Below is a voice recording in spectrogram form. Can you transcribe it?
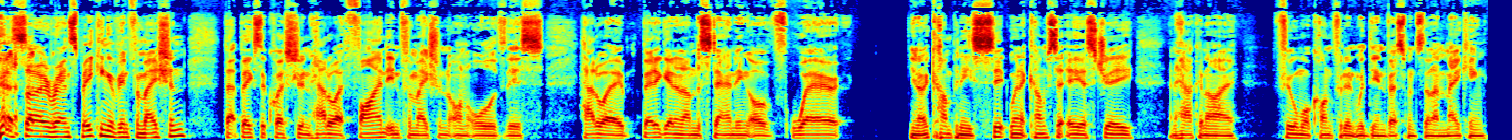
no. so, Ren, speaking of information, that begs the question how do I find information on all of this? How do I better get an understanding of where, you know, companies sit when it comes to ESG and how can I feel more confident with the investments that I'm making?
